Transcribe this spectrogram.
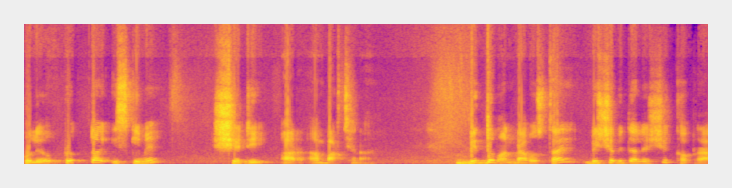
হলেও প্রত্যয় স্কিমে সেটি আর বাড়ছে না। বিদ্যমান ব্যবস্থায় বিশ্ববিদ্যালয়ের শিক্ষকরা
